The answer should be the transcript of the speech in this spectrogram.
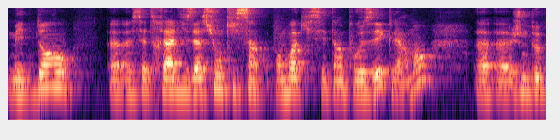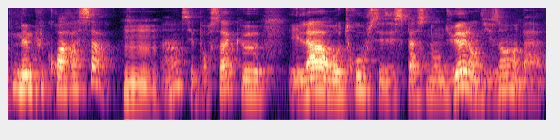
Mais dans cette réalisation qui, pour moi, qui s'est imposée clairement, je ne peux même plus croire à ça. Hmm. Hein, c'est pour ça que, et là, on retrouve ces espaces non duels en disant, bah,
